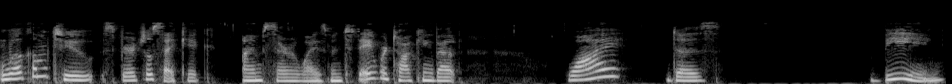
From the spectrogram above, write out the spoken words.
Welcome to Spiritual Psychic. I'm Sara Wiseman. Today we're talking about why does being,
